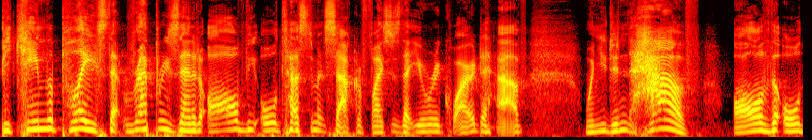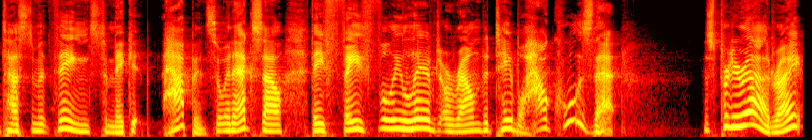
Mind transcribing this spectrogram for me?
became the place that represented all the Old Testament sacrifices that you were required to have when you didn't have all of the Old Testament things to make it happen. So in exile, they faithfully lived around the table. How cool is that? That's pretty rad, right?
